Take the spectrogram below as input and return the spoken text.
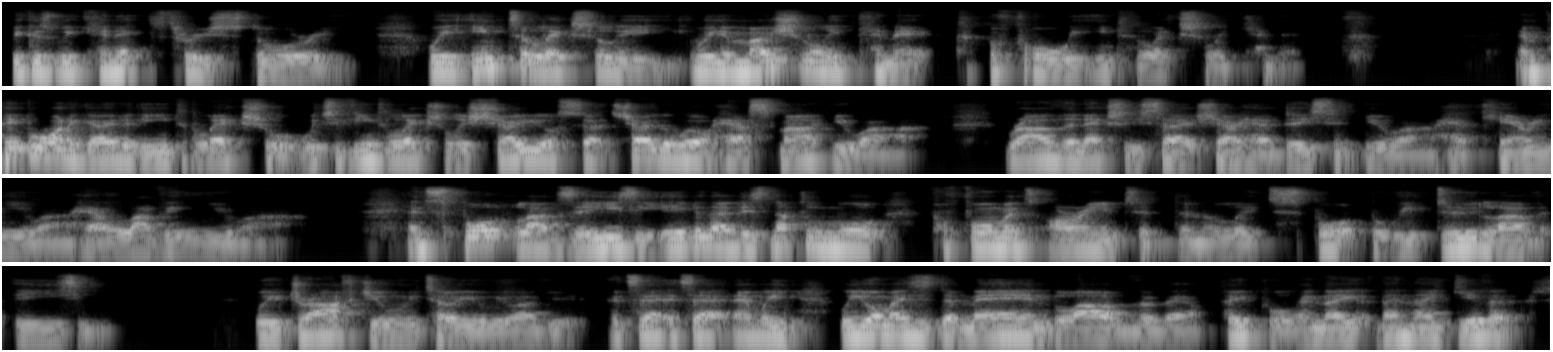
because we connect through story. We intellectually, we emotionally connect before we intellectually connect. And people want to go to the intellectual, which is the intellectual is show your show the world how smart you are, rather than actually say, show how decent you are, how caring you are, how loving you are. And sport loves easy, even though there's nothing more performance oriented than elite sport, but we do love easy. We draft you and we tell you we love you. It's that, it's that, and we we almost demand love of our people, and they then they give it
